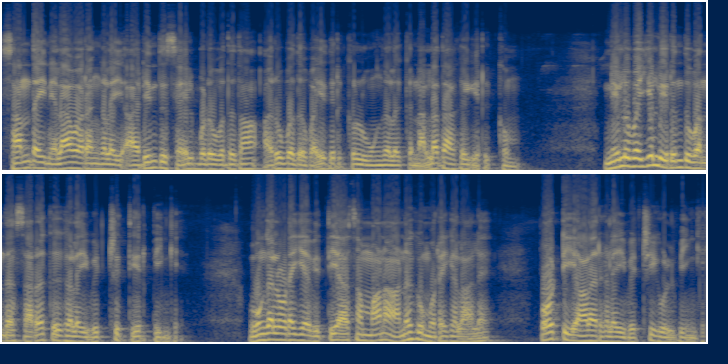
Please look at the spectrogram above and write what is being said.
சந்தை நிலவரங்களை அறிந்து செயல்படுவது தான் அறுபது வயதிற்குள் உங்களுக்கு நல்லதாக இருக்கும். நிலுவையில் இருந்து வந்த சரக்குகளை விற்று தீர்ப்பீங்க. உங்களுடைய வித்தியாசமான அணுகுமுறைகளால் போட்டியாளர்களை வெற்றி கொள்வீங்க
